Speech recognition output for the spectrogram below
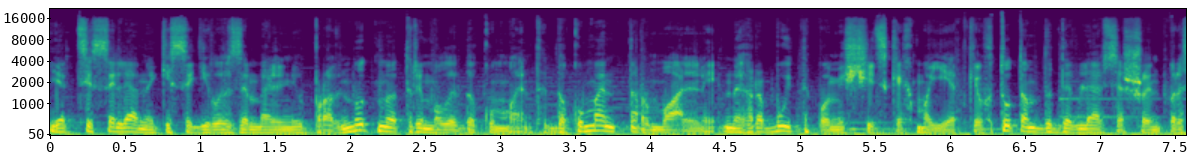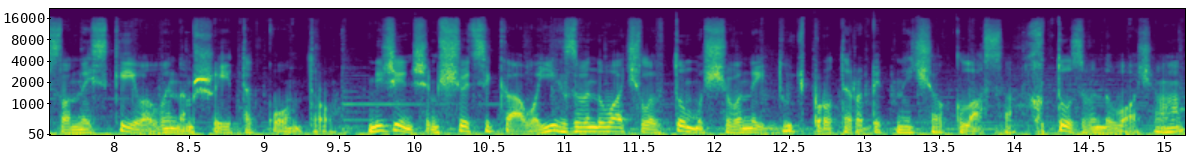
Як ці селяни, які сиділи в земельній управі. Ну, от ми отримали документи. Документ нормальний. Не грабуйте поміщицьких маєтків. Хто там додивлявся, що він присланий з Києва, ви нам шиєте контру. Між іншим, що цікаво, їх звинувачили в тому, що вони йдуть проти робітничого класу. Хто звинувачив? А?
